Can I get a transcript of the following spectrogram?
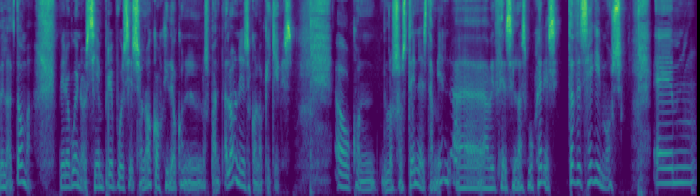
de la toma. Pero bueno, siempre pues eso, ¿no? Cogido con los pantalones, con lo que lleves. O con los sostenes también. A veces en las mujeres. Entonces, seguimos. Em,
